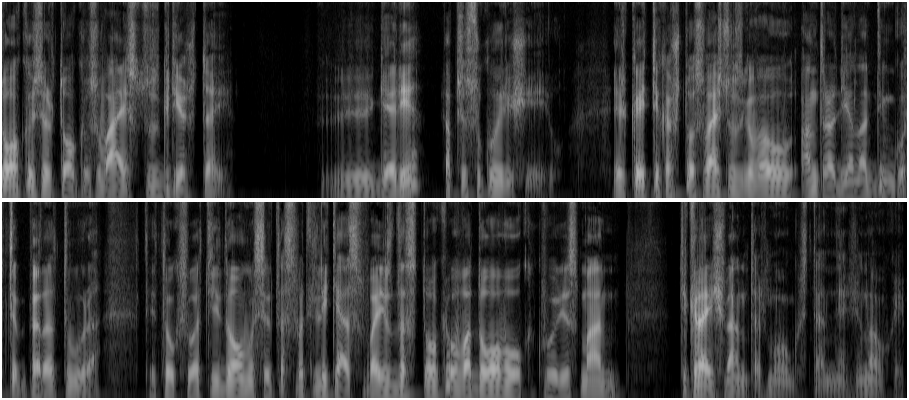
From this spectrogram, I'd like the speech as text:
tokius ir tokius vaistus griežtai. E, Geri, apsisuko ir išėjau. Ir kai tik aš tuos vaistus gavau, antrą dieną dingo temperatūra. Tai toks vat, įdomus ir tas vat, likęs vaizdas tokio vadovo, kuris man tikrai šventas žmogus, ten nežinau kaip.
